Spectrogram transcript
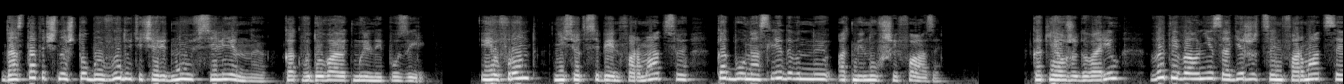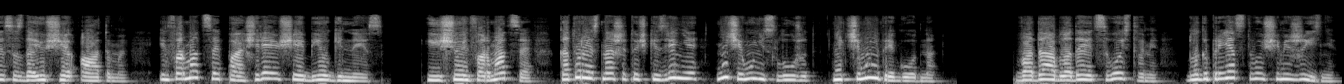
достаточно, чтобы выдуть очередную Вселенную, как выдувают мыльный пузырь. Ее фронт несет в себе информацию, как бы унаследованную от минувшей фазы. Как я уже говорил, в этой волне содержится информация, создающая атомы, информация, поощряющая биогенез, и еще информация, которая с нашей точки зрения ничему не служит, ни к чему не пригодна. Вода обладает свойствами, благоприятствующими жизни,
